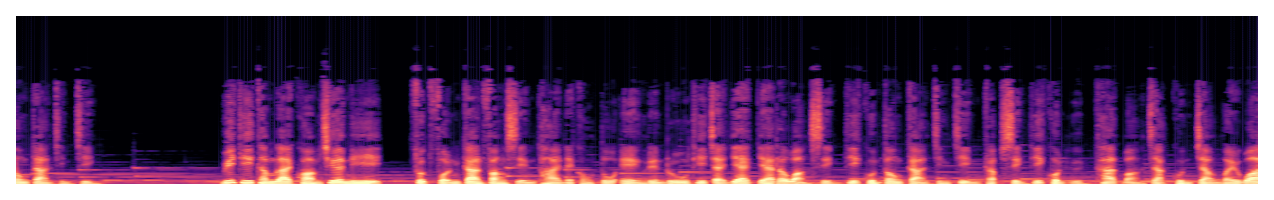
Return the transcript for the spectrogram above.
ต้องการจริง ๆ วิธีทำลายความเชื่อนี้ ฝึกฝนการฟังเสียงภายในของตัวเองเรียนรู้ที่จะแยกแยะระหว่างสิ่งที่คุณต้องการจริง ๆ กับสิ่งที่คนอื่นคาดหวังจากคุณจำไว้ว่า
